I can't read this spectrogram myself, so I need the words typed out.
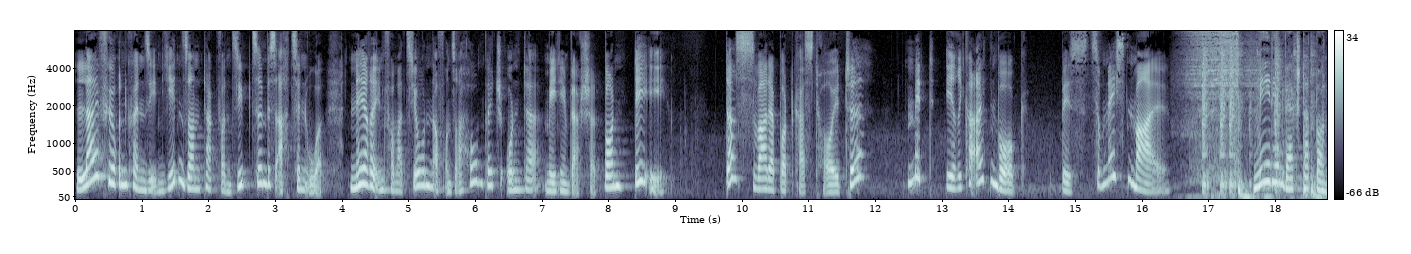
Live hören können Sie ihn jeden Sonntag von 17 bis 18 Uhr. Nähere Informationen auf unserer Homepage unter medienwerkstattbonn.de. Das war der Podcast heute mit Erika Altenburg. Bis zum nächsten Mal. Medienwerkstatt Bonn.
